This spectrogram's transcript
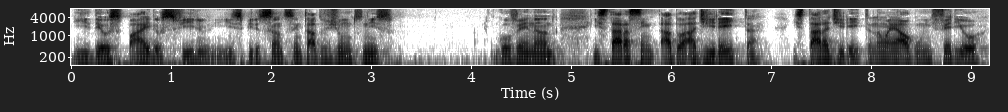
e Deus Pai, Deus Filho e Espírito Santo sentados juntos nisso, governando. Estar assentado à direita, estar à direita não é algo inferior.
